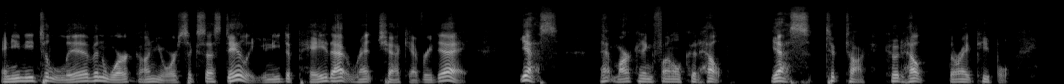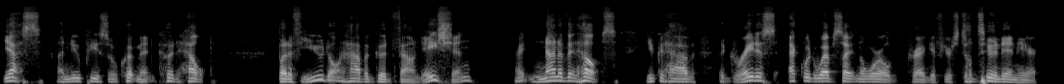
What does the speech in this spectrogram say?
and you need to live and work on your success daily. You need to pay that rent check every day. Yes, that marketing funnel could help. Yes, TikTok could help the right people. Yes, a new piece of equipment could help. But if you don't have a good foundation, right, none of it helps. You could have the greatest Ecwid website in the world, Craig, if you're still tuned in here.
